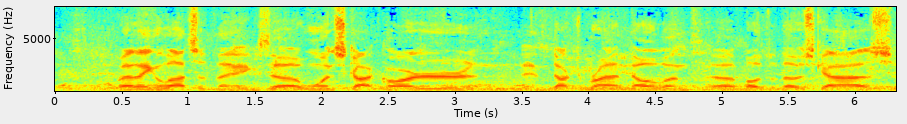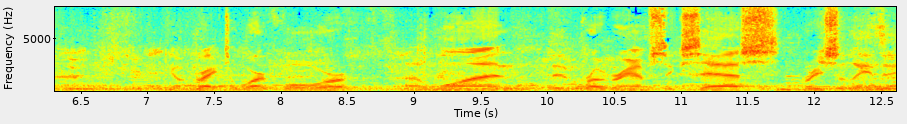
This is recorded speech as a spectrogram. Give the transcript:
Well, I think lots of things. Uh, one, Scott Carter and, and Dr. Brian Noland, uh, both of those guys are you know, great to work for. Uh, one, the program's success recently, the,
